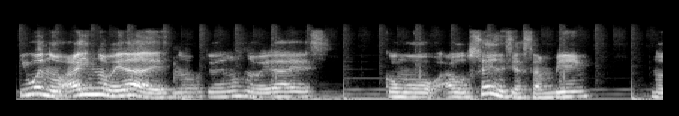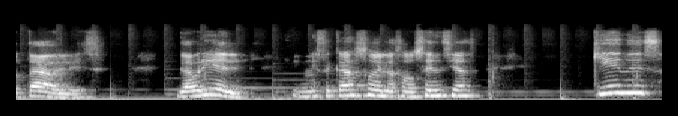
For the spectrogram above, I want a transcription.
Y bueno, hay novedades, ¿no? Tenemos novedades como ausencias también notables. Gabriel, en este caso de las ausencias, ¿quiénes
